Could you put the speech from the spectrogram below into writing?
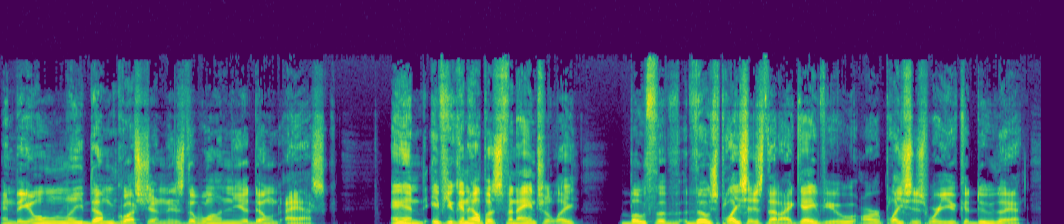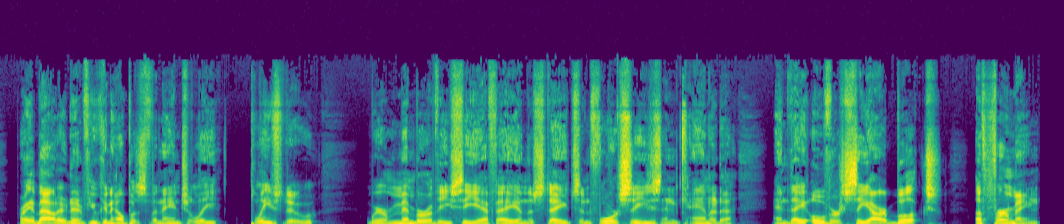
And the only dumb question is the one you don't ask. And if you can help us financially, both of those places that I gave you are places where you could do that. Pray about it, and if you can help us financially, please do. We're a member of ECFA in the States and Four Cs in Canada, and they oversee our books, affirming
